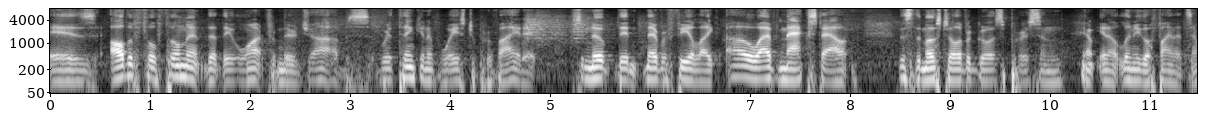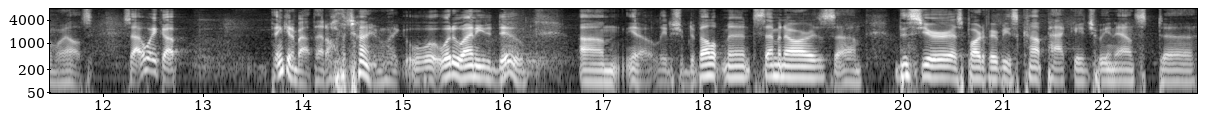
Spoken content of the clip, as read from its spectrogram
Is all the fulfillment that they want from their jobs? We're thinking of ways to provide it, so no, they never feel like, oh, I've maxed out. This is the most I'll ever grow as a person. Yep. You know, let me go find that somewhere else. So I wake up thinking about that all the time. Like, wh- what do I need to do? Um, you know, leadership development, seminars. Um, this year, as part of everybody's comp package, we announced uh,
